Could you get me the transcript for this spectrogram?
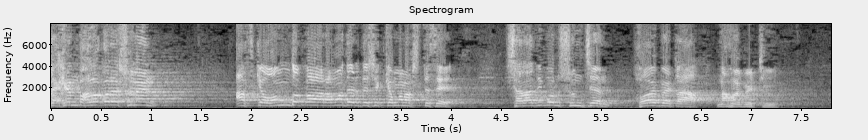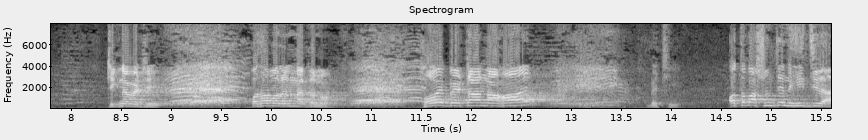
দেখেন, ভালো করে শুনেন। আজকে অন্ধকার আমাদের দেশে কেমন আসতেছে? সারা জীবন শুনছেন, হয় বেটা, না হয় বেটি। ঠিক না বেটি? কথা বলেন না কেন? হয় বেটা, না হয় বেটি। অথবা শুনছেন হিজরা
